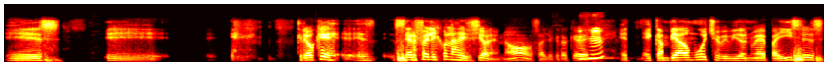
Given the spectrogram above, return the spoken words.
es eh, creo que es ser feliz con las decisiones, ¿no? O sea, yo creo que he, cambiado mucho, he vivido en nueve países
